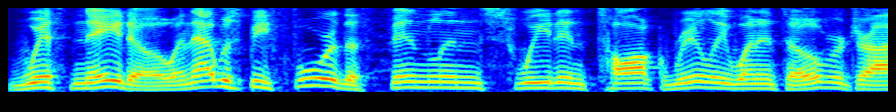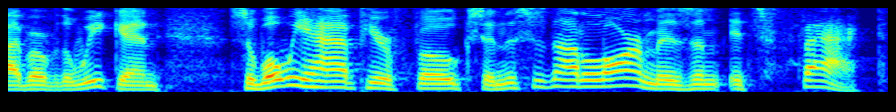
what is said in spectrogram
with NATO. And that was before the Finland Sweden talk really went into overdrive over the weekend. So, what we have here, folks, and this is not alarmism, it's fact.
